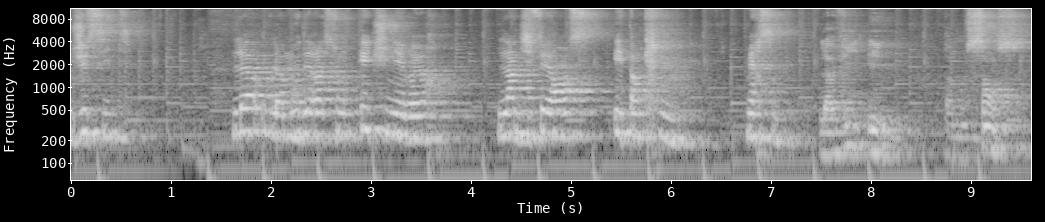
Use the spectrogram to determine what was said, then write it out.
je cite, Là où la modération est une erreur, l'indifférence est un crime. Merci. La vie est, à mon sens,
